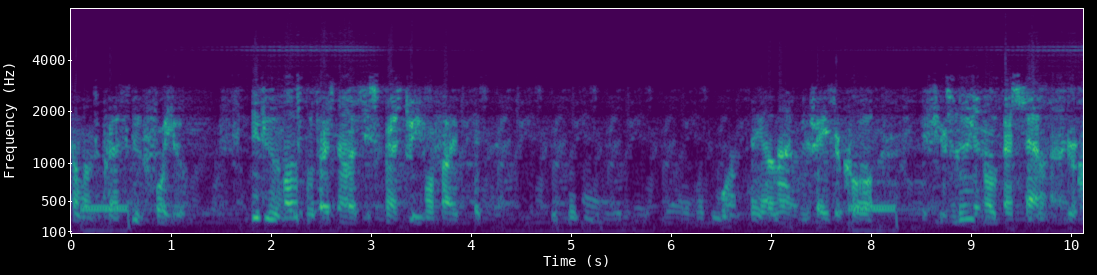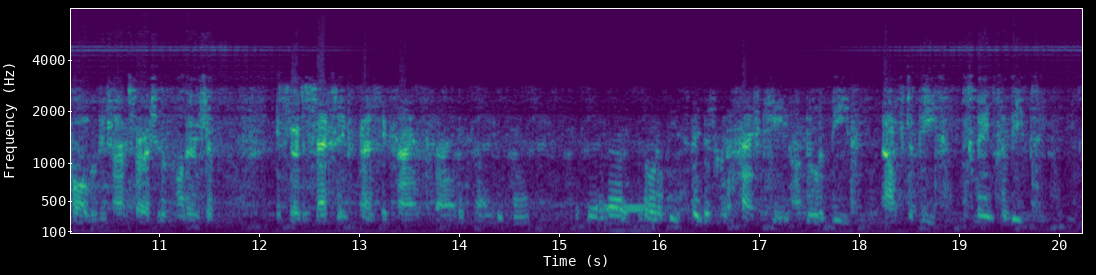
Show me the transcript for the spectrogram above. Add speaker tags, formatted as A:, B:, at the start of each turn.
A: someone's press good for you. If you have multiple personalities, press 3, 4, 5, 6. If you want to stay your call. If you're delusional, press 7 your call will be transferred to the mothership. If you're dyslexic, press 6, 9, 9, 9, 9. If you're a nerd, so beat figures with a hash key until the beat, after beat, slave for beat.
